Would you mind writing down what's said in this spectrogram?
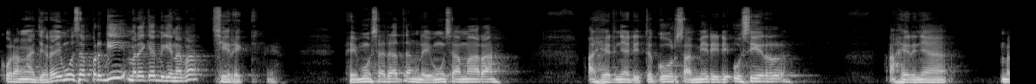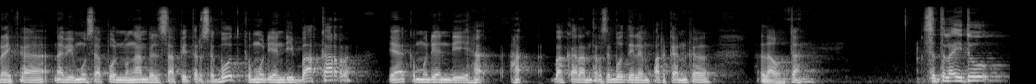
kurang ajar. Nabi Musa pergi, mereka bikin apa? Syirik. Nabi Musa datang, Nabi Musa marah. Akhirnya ditegur, Samiri diusir. Akhirnya mereka Nabi Musa pun mengambil sapi tersebut, kemudian dibakar, ya, kemudian di bakaran tersebut dilemparkan ke lautan. Setelah itu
